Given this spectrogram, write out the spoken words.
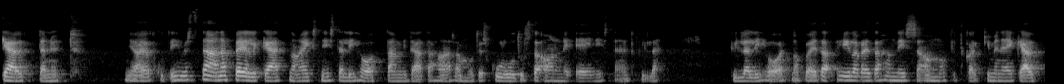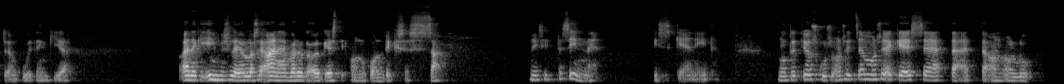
käyttänyt. Ja jotkut ihmiset sitä aina pelkää, että no eikö niistä lihoa mitä tahansa, mutta jos kulutusta on, niin ei niistä nyt kyllä, kyllä lihoa. Että nopeita hiilareitahan niissä on, mutta kaikki menee käyttöön kuitenkin. Ja ainakin ihmisille, joilla se aineenvaihdot oikeasti on kondiksessa, niin sitten sinne iskee niitä. Mutta joskus on sitten semmoisia keissejä, että, että on ollut,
